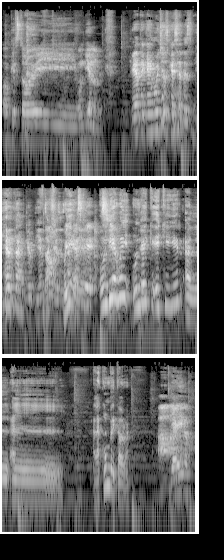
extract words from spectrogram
o que estoy hundiéndome. Fíjate que hay muchos que se despiertan que piensan No, que se Oye, están es que- Un Sí. día, güey, un día hay que, hay que ir al, al, a la cumbre, cabrón. Ah, Ya he ido.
